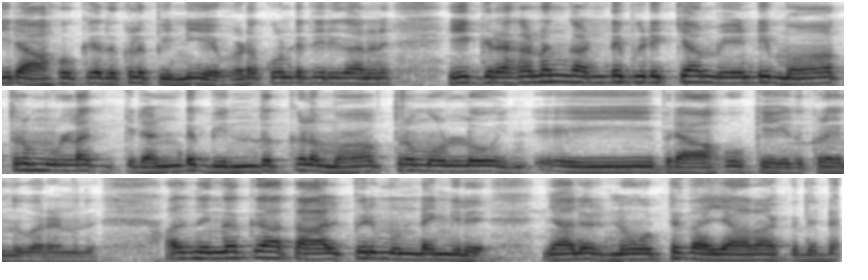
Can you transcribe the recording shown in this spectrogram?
ഈ രാഹുക്കേതുക്കൾ പിന്നെ എവിടെ കൊണ്ട് തിരികാനാണ്? ഈ ഗ്രഹണം കണ്ടുപിടിക്കാൻ വേണ്ടി മാത്രമുള്ള രണ്ട് ബിന്ദുക്കൾ മാത്രമുള്ളൂ ഈ രാഹു കേതുക്കൾ എന്ന് പറയുന്നത്. അത് നിങ്ങൾക്ക് ആ താല്പര്യമുണ്ടെങ്കിൽ ഞാനൊരു നോട്ട് തയ്യാറാക്കുന്നുണ്ട്.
